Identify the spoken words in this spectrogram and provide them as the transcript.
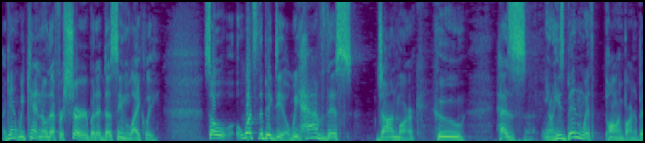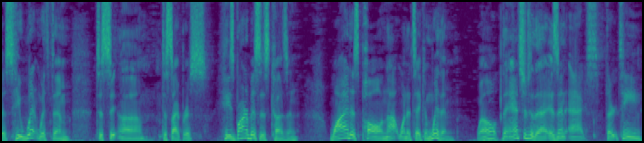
Again, we can't know that for sure, but it does seem likely. So, what's the big deal? We have this John Mark, who has, you know, he's been with Paul and Barnabas. He went with them to, uh, to Cyprus. He's Barnabas' cousin. Why does Paul not want to take him with him? Well, the answer to that is in Acts 13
